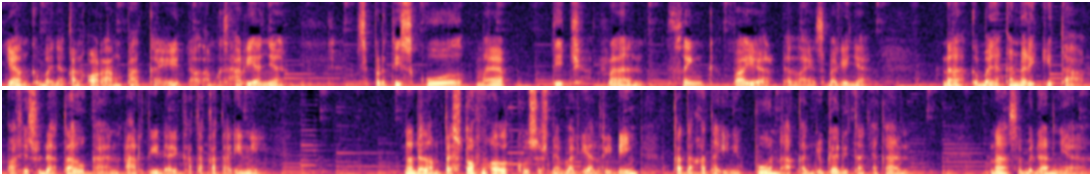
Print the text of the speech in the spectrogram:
yang kebanyakan orang pakai dalam kesehariannya. Seperti school, map, teach, run, think, fire, dan lain sebagainya. Nah, kebanyakan dari kita pasti sudah tahu kan arti dari kata-kata ini. Nah, dalam tes TOEFL, khususnya bagian reading, kata-kata ini pun akan juga ditanyakan. Nah, sebenarnya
